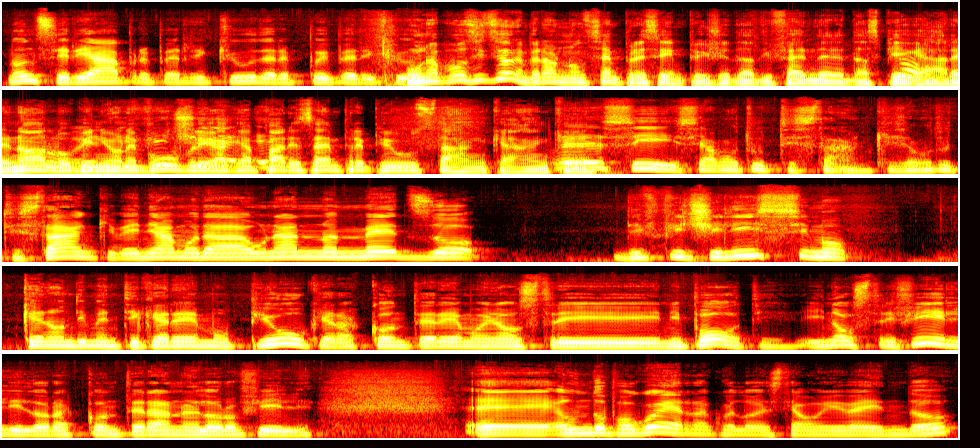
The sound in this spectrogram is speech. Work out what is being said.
Non si riapre per richiudere e poi per richiudere. Una posizione però non sempre semplice da difendere e da spiegare, no? no? L'opinione pubblica che appare sempre più stanca anche. Eh, sì, siamo tutti stanchi, siamo tutti stanchi. Veniamo da un anno e mezzo difficilissimo che non dimenticheremo più, che racconteremo ai nostri nipoti, i nostri figli lo racconteranno ai loro figli. È un dopoguerra quello che stiamo vivendo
